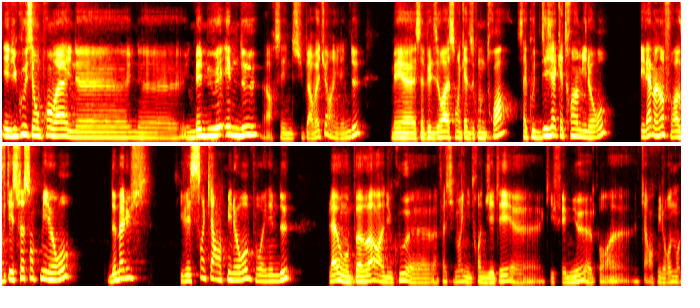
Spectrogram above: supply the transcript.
et du coup, si on prend voilà, une, une, une BMW M2, alors c'est une super voiture, hein, une M2, mais ça fait le 0 à 104 secondes 3, ça coûte déjà 80 000 euros. Et là, maintenant, il faut rajouter 60 000 euros de malus, ce qui fait 140 000 euros pour une M2. Là où on peut avoir du coup euh, bah, facilement une e-tron GT euh, qui fait mieux pour 40 euh, 000 euros de moins.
